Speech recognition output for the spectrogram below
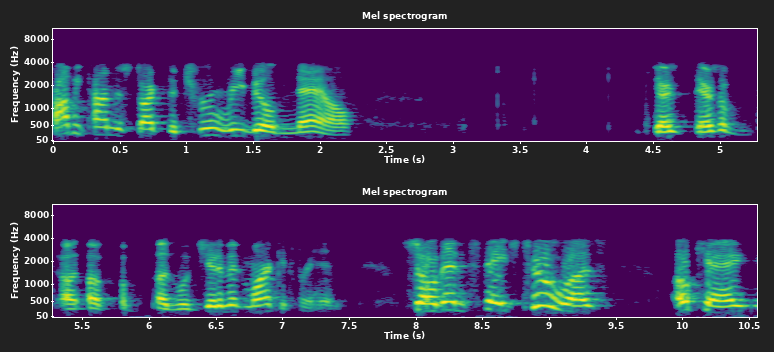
probably time to start the true rebuild now, there's there's a a, a, a legitimate market for him. So then stage two was okay.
